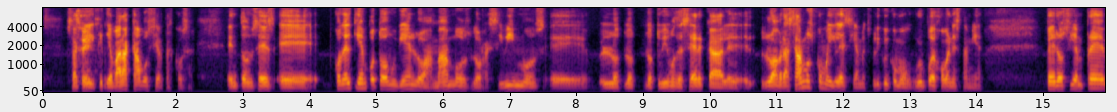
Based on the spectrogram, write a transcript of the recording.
O sea, que, que, llevara a cabo ciertas cosas. Entonces, eh, con el tiempo todo muy bien, lo amamos, lo recibimos, eh, lo, lo, tuvimos de cerca, lo abrazamos como iglesia, me explico, y como grupo de jóvenes también. Pero siempre,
